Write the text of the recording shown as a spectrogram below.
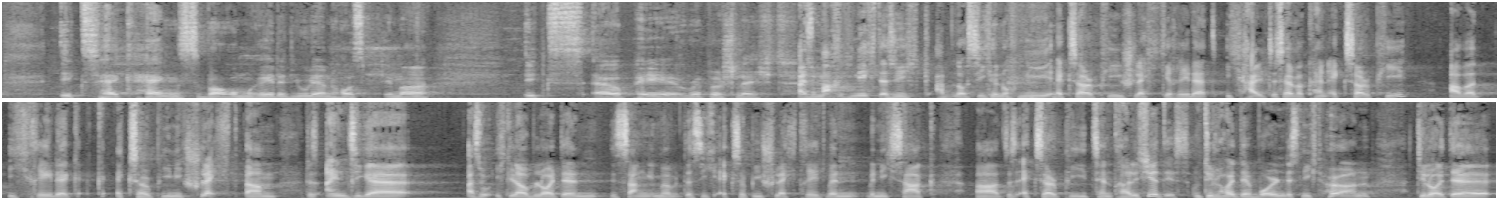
X-Hack Hanks, warum redet Julian Hosp immer XRP Ripple schlecht? Also mache ich nicht, also ich habe noch sicher noch nie XRP schlecht geredet. Ich halte selber kein XRP, aber ich rede XRP nicht schlecht. Ähm, das einzige also ich glaube, Leute sagen immer, dass ich XRP schlecht rede, wenn, wenn ich sage, äh, dass XRP zentralisiert ist. Und die Leute wollen das nicht hören. Die Leute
